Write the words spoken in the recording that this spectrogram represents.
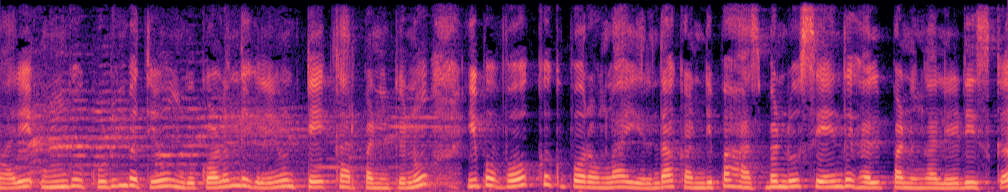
மாதிரி உங்கள் குடும்பத்தையும் உங்கள் குழந்தைகளையும் டேக் கேர் பண்ணிக்கணும். இப்போ ஒர்க்குக்கு போகிறவங்களா இருந்தால் கண்டிப்பாக ஹஸ்பண்டும் சேர்ந்து ஹெல்ப் பண்ணுங்கள் லேடிஸ்க்கு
